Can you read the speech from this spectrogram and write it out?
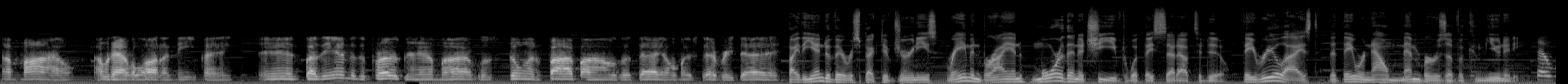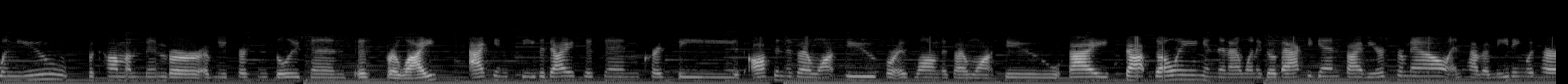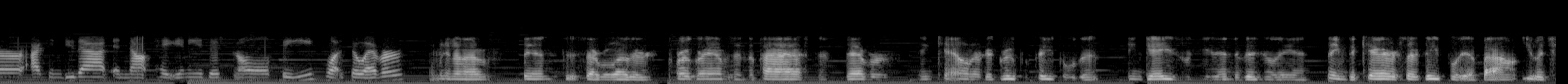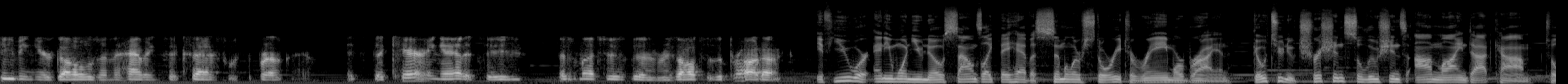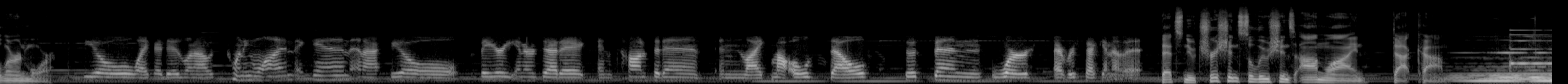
a mile, I would have a lot of knee pain. And by the end of the program, I was doing five miles a day almost every day. By the end of their respective journeys, Rhame and Brian more than achieved what they set out to do. They realized that they were now members of a community. So when you become a member of Nutrition Solutions, it's for life. I can see the dietitian, Christy, as often as I want to for as long as I want to. If I stop going and then I want to go back again five years from now and have a meeting with her, I can do that and not pay any additional fee whatsoever. I mean, I've been to several other programs in the past and never encountered a group of people that engage with you individually and seem to care so deeply about you achieving your goals and having success with the program. It's the caring attitude as much as the results of the product. If you or anyone you know sounds like they have a similar story to Rhame or Brian, go to nutritionsolutionsonline.com to learn more. feel like I did when I was 21 again, and I feel very energetic and confident and like my old self. So it's been worth every second of it. That's nutritionsolutionsonline.com.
